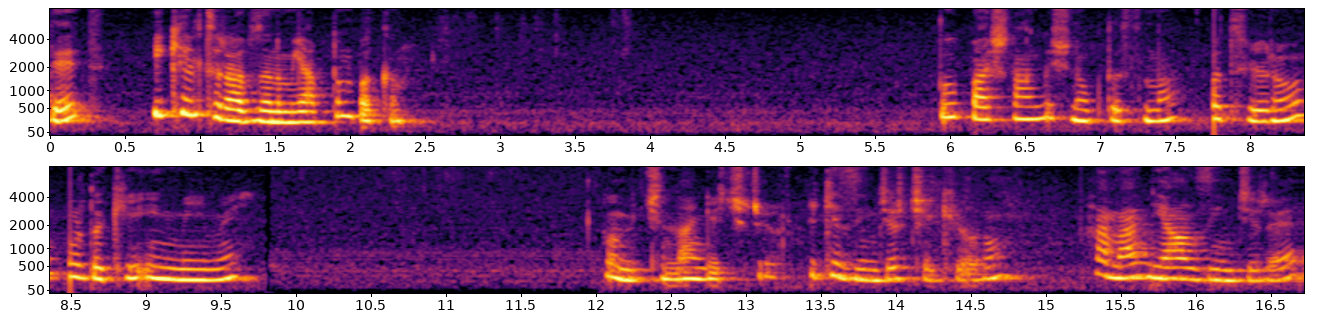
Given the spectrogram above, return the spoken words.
Adet ikili trabzanımı yaptım. Bakın. Bu başlangıç noktasına batıyorum. Buradaki ilmeğimi bunun içinden geçiriyorum. 2 zincir çekiyorum. Hemen yan zincire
